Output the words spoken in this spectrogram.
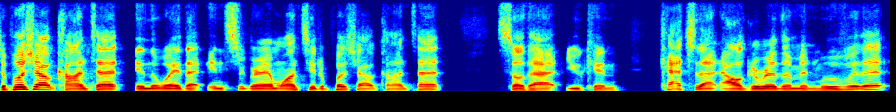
to push out content in the way that instagram wants you to push out content so that you can catch that algorithm and move with it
